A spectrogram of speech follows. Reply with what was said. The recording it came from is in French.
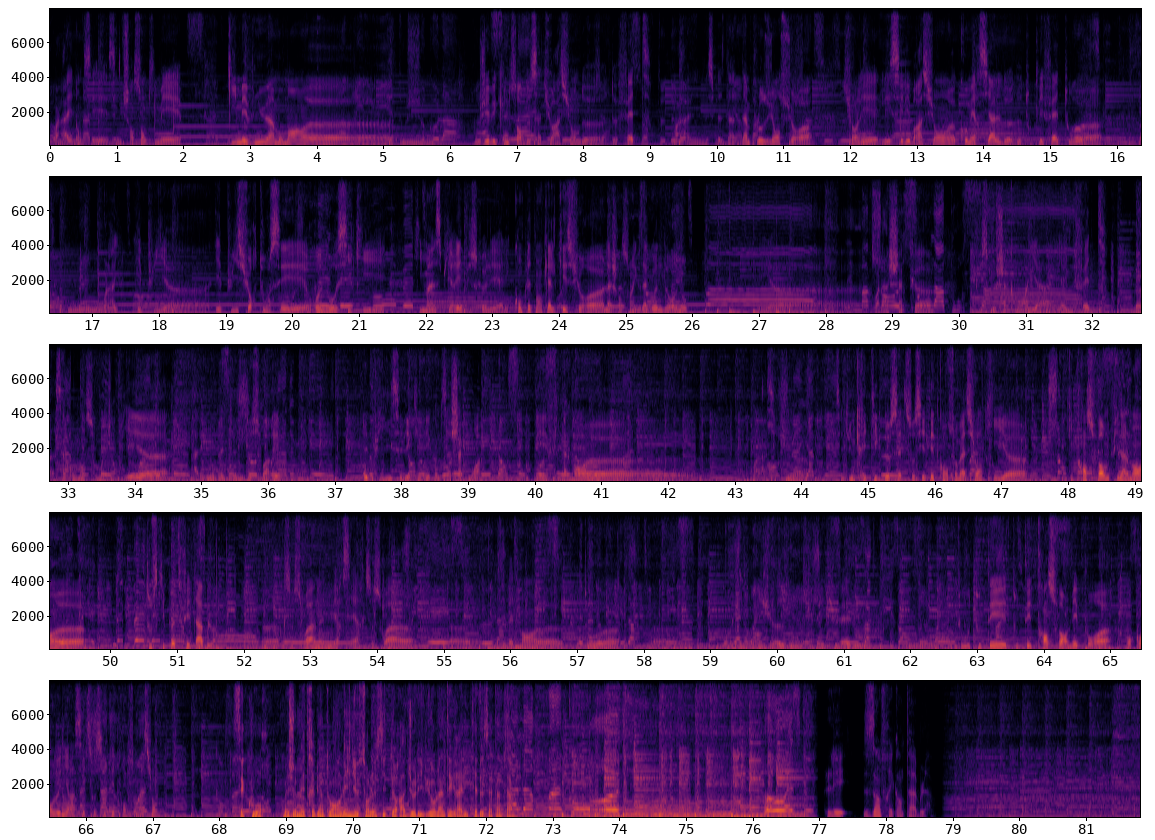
Voilà, et donc c'est c'est une chanson qui m'est qui m'est venue à un moment où, où j'ai vécu une sorte de saturation de, de fête, voilà, une espèce d'im- d'implosion sur, sur les, les célébrations commerciales de, de toutes les fêtes où, euh, Et puis, euh, et puis surtout, c'est Renaud aussi qui, m'a inspiré, puisqu'elle est, elle est complètement calquée sur euh, la chanson Hexagone de Renaud. Et euh, voilà, chaque, puisque chaque mois, il y a, une fête. Ça commence au mois de janvier, avec nos belles tenues de soirée. Et puis c'est décliné comme ça chaque mois. Et finalement, c'est une critique de cette société de consommation qui, euh, transforme finalement euh, tout ce qui peut être fêtable, euh, que ce soit un anniversaire, que ce soit des événements plutôt d'origine religieuse ou spirituelle, tout, est, transformé pour, pour convenir à cette société de consommation. C'est court, mais je mettrai bientôt en ligne sur le site de Radio Livio l'intégralité de cette interview. Les infréquentables.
